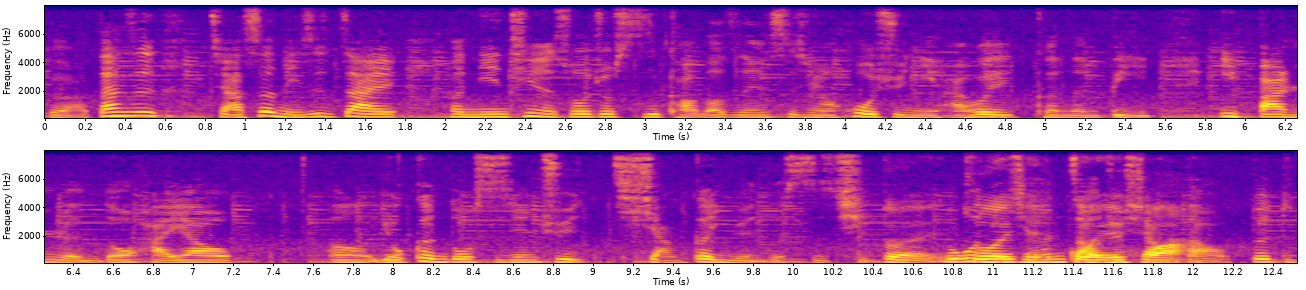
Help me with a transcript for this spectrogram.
对啊。但是假设你是在很年轻的时候就思考到这件事情，或许你还会可能比一般人都还要呃有更多时间去想更远的事情。对，如果你以前很早就想到，对对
